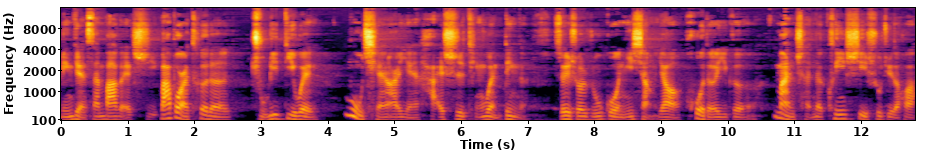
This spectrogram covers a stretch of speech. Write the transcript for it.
零点三八个 xg。拉波尔特的主力地位目前而言还是挺稳定的，所以说如果你想要获得一个。曼城的 clean sheet 数据的话，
